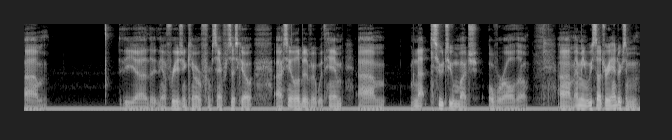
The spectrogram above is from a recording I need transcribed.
Um, the uh, the you know free agent came over from San Francisco. I've seen a little bit of it with him. Um, not too too much overall though. Um, I mean, we saw Trey Hendrickson,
